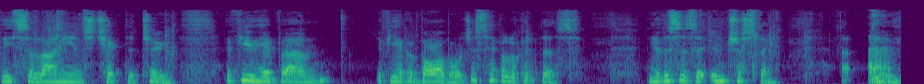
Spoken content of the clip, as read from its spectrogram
Thessalonians chapter two. If you have, um, if you have a Bible, just have a look at this. Now, this is interesting.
